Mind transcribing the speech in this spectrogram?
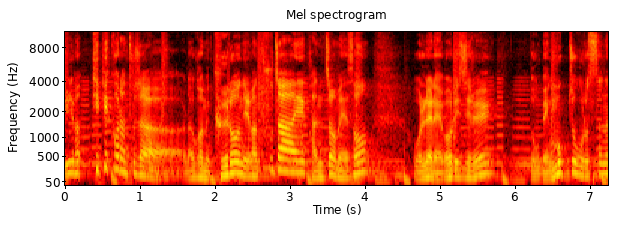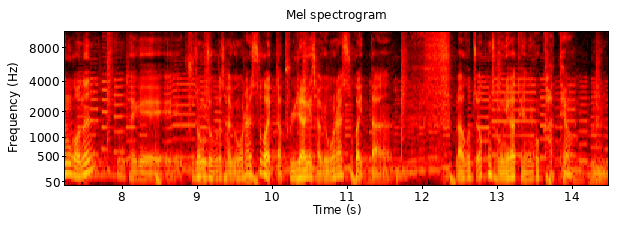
일반 티피컬한 투자라고 하면 그런 일반 투자의 관점에서 원래 레버리지를 너무 맹목적으로 쓰는 거는 좀 되게 부정적으로 작용을 할 수가 있다, 불리하게 작용을 할 수가 있다. 라고 조금 정리가 되는 것 같아요. 음.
